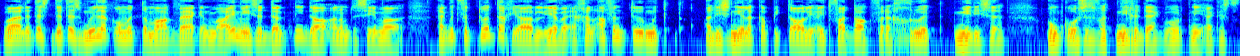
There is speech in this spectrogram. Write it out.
Maar dit is dit is moeilik om dit te maak werk en baie mense dink nie daaraan om te sê maar ek moet vir 20 jaar lewe. Ek gaan af en toe moet addisionele kapitaal uitvat dalk vir 'n groot mediese onkoste wat nie gedek word nie. Ek is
